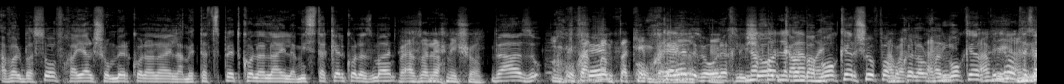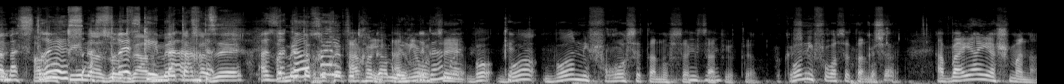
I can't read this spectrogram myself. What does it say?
אבל בסוף חייל שומר כל הלילה, מתצפת כל הלילה, מסתכל כל הזמן. ואז הולך לישון. ואז אוכל, אוכל והולך כן. לישון, נכון, קם בבוקר, שוב פעם אוכל ארוחת בוקר. לא, וגם הסטרס, הסטרס, כי והמתח הזה, המתח דוחף אותך גם לאכול. אני רוצה, כן. בוא נפרוס את הנושא קצת יותר. בוא נפרוס את הנושא. הבעיה היא השמנה.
